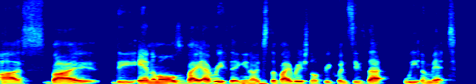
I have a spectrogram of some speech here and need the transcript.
us by the animals by everything. You know mm-hmm. it's the vibrational frequencies that we emit.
